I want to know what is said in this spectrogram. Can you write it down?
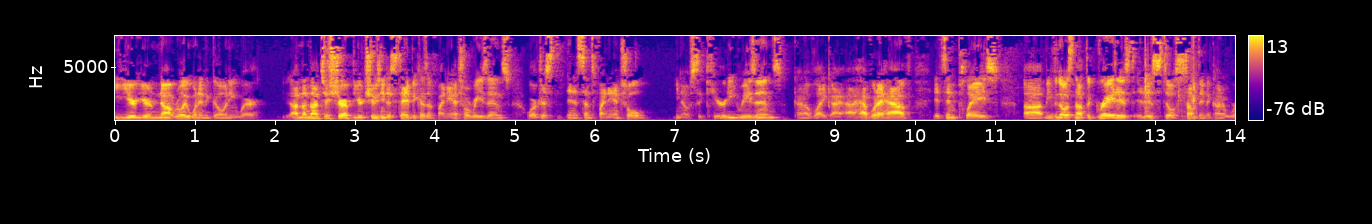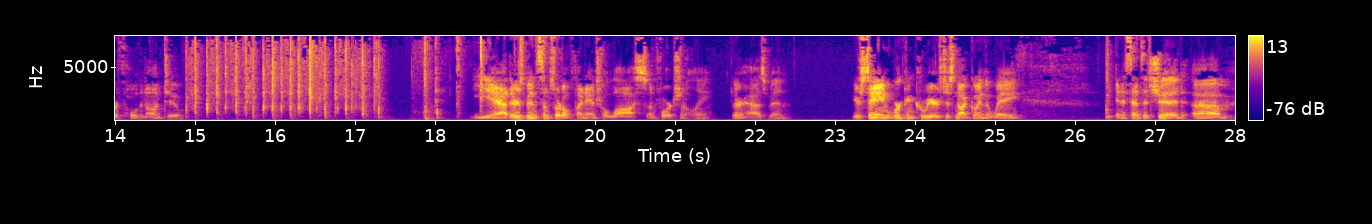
you're you're not really wanting to go anywhere. I'm, I'm not too sure if you're choosing to stay because of financial reasons or just in a sense financial, you know, security reasons. Kind of like I, I have what I have, it's in place. Um, even though it's not the greatest, it is still something to kind of worth holding on to. Yeah, there's been some sort of financial loss, unfortunately. There has been. You're saying working career is just not going the way, in a sense, it should. Um,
